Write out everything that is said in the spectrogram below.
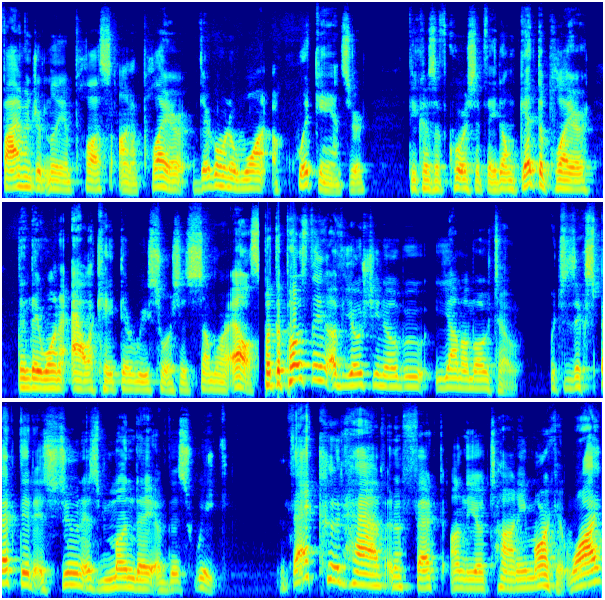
500 million plus on a player, they're going to want a quick answer because, of course, if they don't get the player, then they want to allocate their resources somewhere else. But the posting of Yoshinobu Yamamoto, which is expected as soon as Monday of this week, that could have an effect on the Ohtani market. Why?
